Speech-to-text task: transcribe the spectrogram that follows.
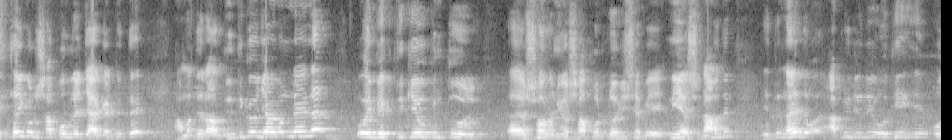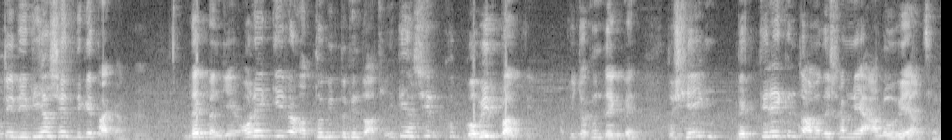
স্থায়ী কোনো সাফল্যের জায়গাটিতে আমাদের রাজনীতিকেও যেমন নেয় না ওই ব্যক্তিকেও কিন্তু স্মরণীয় সাফল্য হিসেবে নিয়ে আসেন আমাদের এতে নাই আপনি যদি অতি অতীত ইতিহাসের দিকে তাকান দেখবেন যে অনেকের অর্থবিত্ত কিন্তু আছে। ইতিহাসের খুব গভীর প্রান্তে আপনি যখন দেখবেন তো সেই ব্যক্তিরাই কিন্তু আমাদের সামনে আলো হয়ে আছেন।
